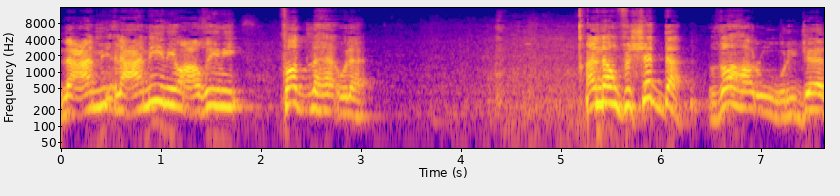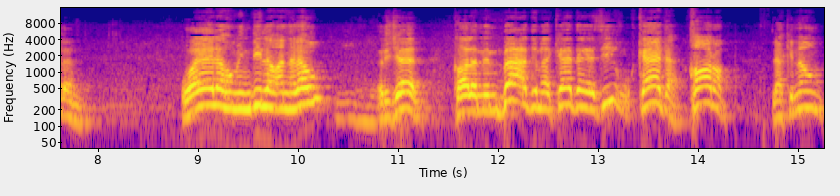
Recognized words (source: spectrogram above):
لعميم وعظيم فضل هؤلاء. أنهم في الشدة ظهروا رجالا. ويا له من دين لو أن له رجال. قال من بعد ما كاد يزيغ كاد قارب. لكنهم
